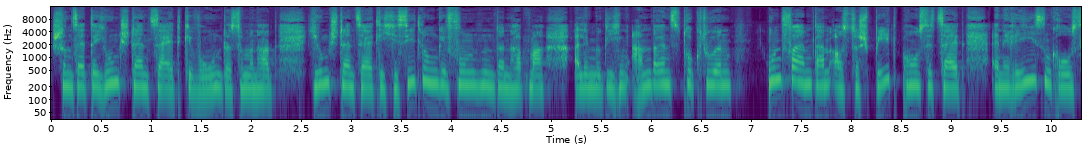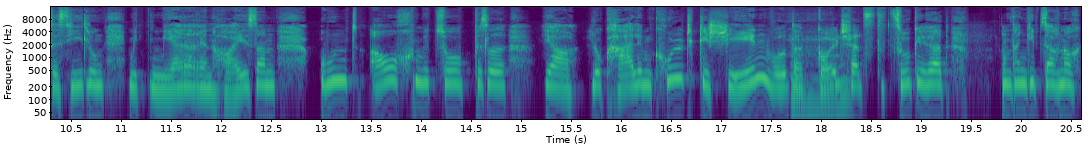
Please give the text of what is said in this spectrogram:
schon seit der Jungsteinzeit gewohnt. Also man hat jungsteinzeitliche Siedlungen gefunden, dann hat man alle möglichen anderen Strukturen und vor allem dann aus der Spätbronzezeit eine riesengroße Siedlung mit mehreren Häusern und auch mit so ein bisschen, ja, lokalem Kultgeschehen, wo der mhm. Goldschatz dazugehört. Und dann gibt's auch noch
